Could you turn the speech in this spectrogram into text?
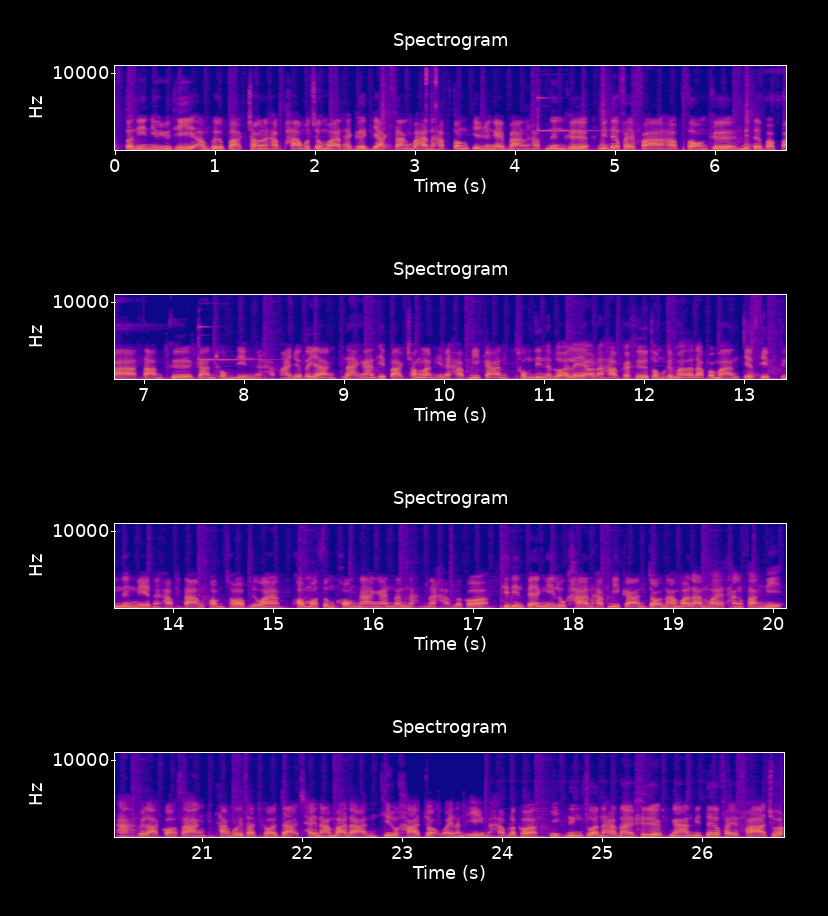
ครับตอนนี้นิวอยู่ที่อำเภอปากช่องนะครับพามาชมว่าถ้าเกิดอยากสร้างบ้านนะครับต้องเตรียมยังไงบ้างนะครับหนึ่งคือมิเตอร์ไฟฟ้าครับสองคือมิเตอร์ประปาสามคือการถมดินนะครับอะยกตัวอย่างหน้างานที่ปากช่องหลังนี้นะครับมีการถมดินเรียบร้อยแล้วนะครับก็คือถมขึ้นมาระดับประมาณ 70ถึง1เมตรนะครับตามความชอบหรือว่าความเหมาะสมของหน้างานนั้นๆนะครับแล้วก็ที่ดินแปลงนี้ลูกค้านะครับมีการเจาะน้ำบาดาลไว้ทางฝั่งนี้อะเวลาก่อสร้างทางบริษัทก็จะใช้น้ำบาดาลที่ลูกค้าเจาะไว้นั่นเองนะครับแล้วก็อีกหนึ่งส่วนนะครับนั่นก็คืองานมิเตอร์ไฟฟ้าชั่ว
